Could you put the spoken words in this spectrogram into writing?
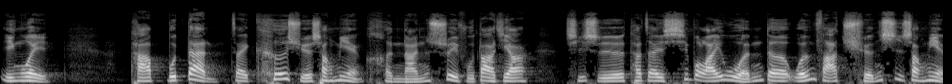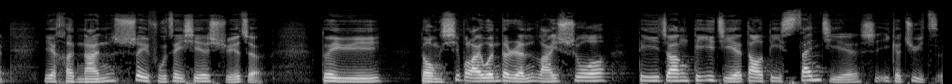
因为。他不但在科学上面很难说服大家，其实他在希伯来文的文法诠释上面也很难说服这些学者。对于懂希伯来文的人来说，第一章第一节到第三节是一个句子，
